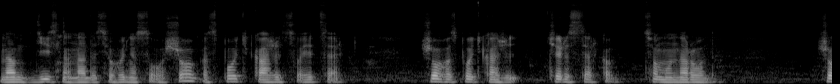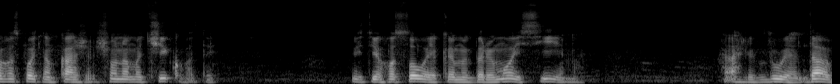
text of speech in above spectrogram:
Нам дійсно треба сьогодні слово, що Господь каже своїй церкві, що Господь каже через церкву цьому народу, що Господь нам каже, що нам очікувати від Його слова, яке ми беремо і сіємо. Аллилуйя. Да,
